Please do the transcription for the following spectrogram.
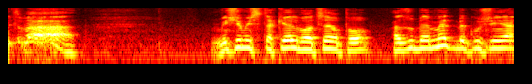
מצווה? מי שמסתכל ועוצר פה, אז הוא באמת בקושייה.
